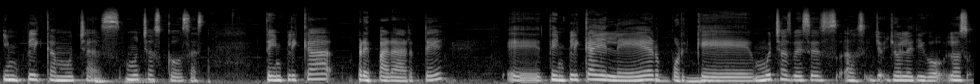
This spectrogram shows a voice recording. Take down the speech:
implica muchas, muchas cosas. Te implica prepararte, eh, te implica el leer, porque muchas veces yo le digo los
